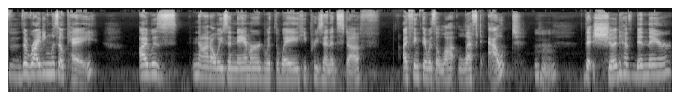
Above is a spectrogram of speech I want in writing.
The writing was okay. I was not always enamored with the way he presented stuff. I think there was a lot left out Mm-hmm. that should have been there.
